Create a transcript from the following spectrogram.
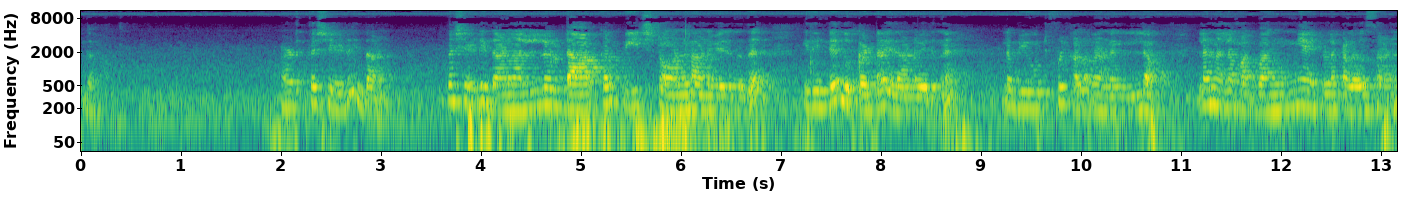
ഇതാ. അടുത്ത ഷെയ്ഡ് ഇതാണ്. അടുത്ത ഷെയ്ഡ് ഇതാണ്. നല്ലൊരു ഡാർക്കർ പീച്ച് ടോണിലാണ് വരുന്നത്. ഇതിന്റെ ദുപ്പട്ട ഇതാണ് വരുന്നത്. നല്ല ബ്യൂട്ടിഫുൾ കളറാണ് എല്ലാം. എല്ലാം നല്ല ഭംഗിയായിട്ടുള്ള കളേഴ്സ് ആണ്.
